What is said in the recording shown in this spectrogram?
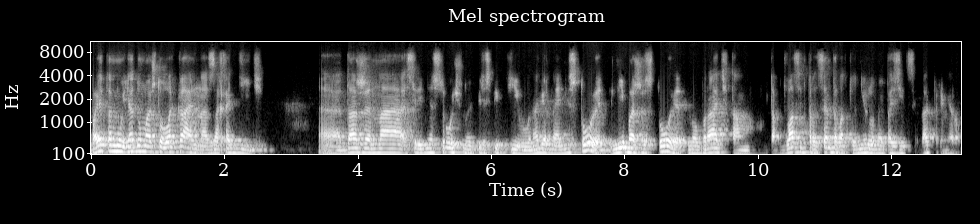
Поэтому я думаю, что локально заходить даже на среднесрочную перспективу, наверное, не стоит, либо же стоит, но брать там, там 20% от планируемой позиции, да, к примеру.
